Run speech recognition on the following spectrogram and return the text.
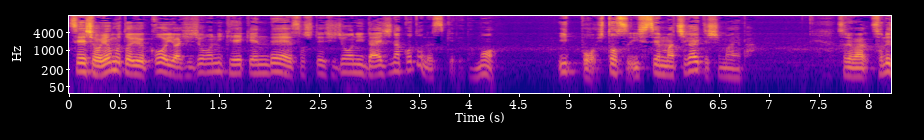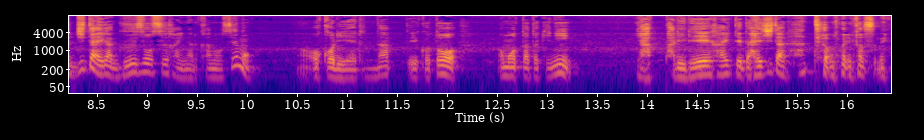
聖書を読むという行為は非常に経験で、そして非常に大事なことですけれども、一歩一つ一線間違えてしまえば、それは、それ自体が偶像崇拝になる可能性も起こり得るんだっていうことを思ったときに、やっぱり礼拝って大事だなって思いますね。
